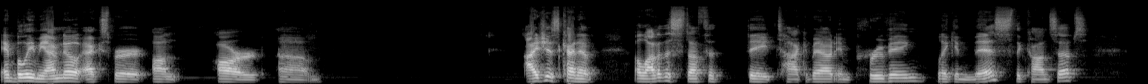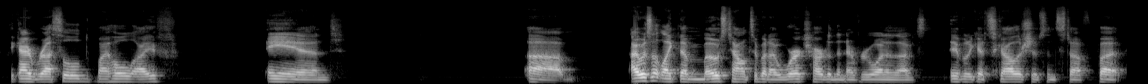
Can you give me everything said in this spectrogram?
And believe me, I'm no expert on art. Um, I just kind of a lot of the stuff that they talk about improving, like in this, the concepts. Like I wrestled my whole life, and um, I wasn't like the most talented, but I worked harder than everyone, and I was able to get scholarships and stuff. But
